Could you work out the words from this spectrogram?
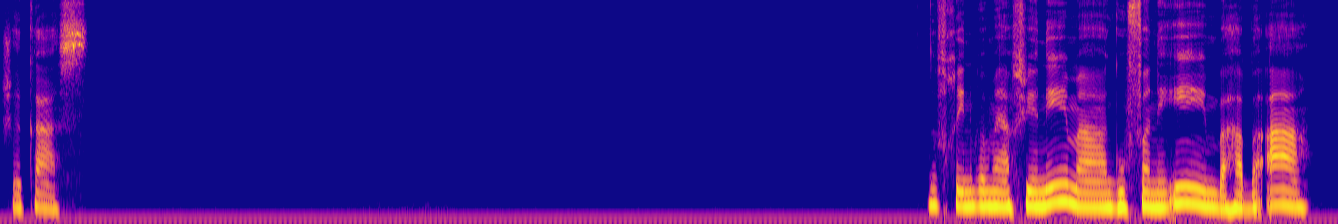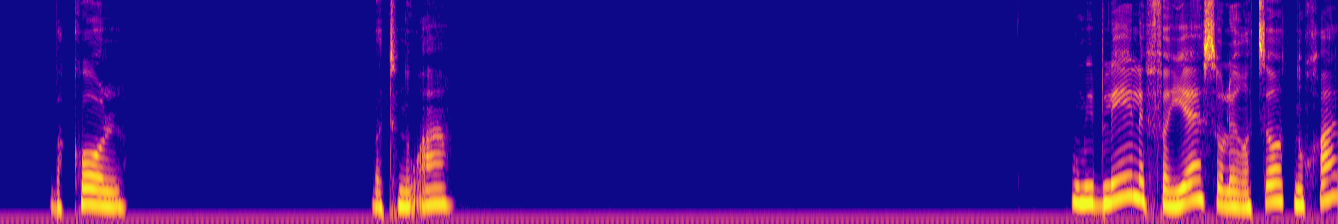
של כעס. נבחין במאפיינים הגופניים, בהבעה, בקול, בתנועה. ומבלי לפייס או לרצות, נוכל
